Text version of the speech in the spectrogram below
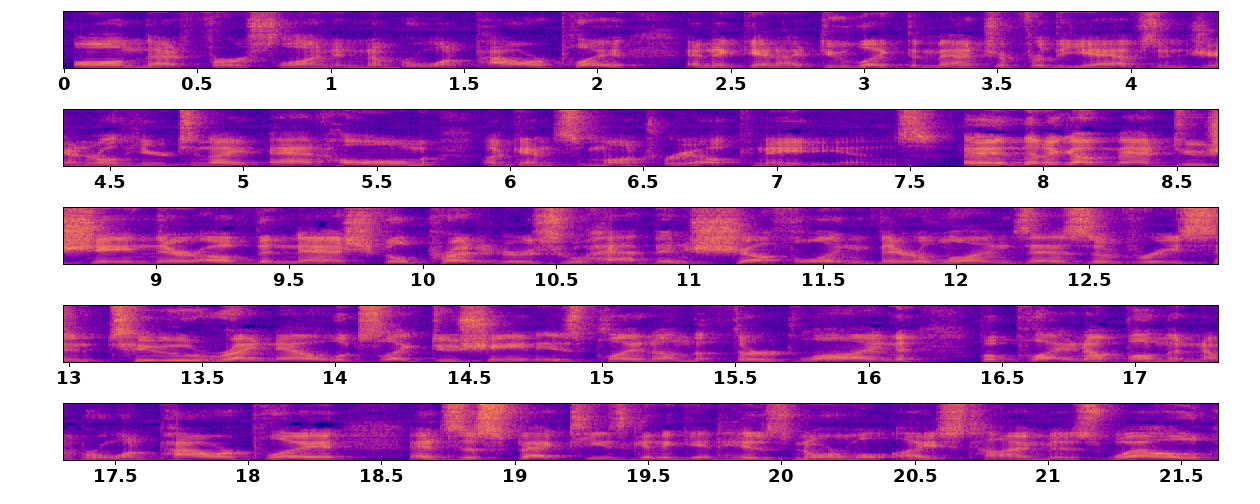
on that first line and number one power play. And again, I do like the matchup for the Avs in general here tonight at home against the Montreal Canadiens. And then I got Matt Duchene there of the Nashville Predators who have been shuffling their lines as of recent too. Right now it looks like Duchene is playing on the third line, but playing up on the number one power play, and suspect he's going to get his normal ice time as well.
